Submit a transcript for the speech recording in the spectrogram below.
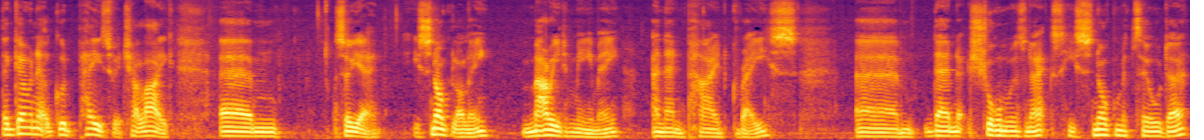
they're going at a good pace, which I like. Um, so, yeah, he snogged Lolly, married Mimi, and then pied Grace. Um, then Sean was next. He snogged Matilda,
